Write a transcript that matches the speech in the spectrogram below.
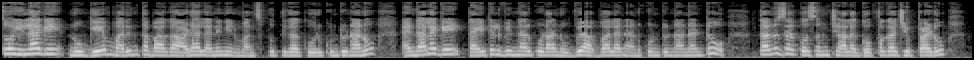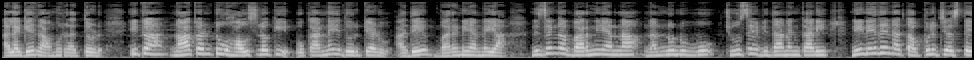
సో ఇలాగే నువ్వు గేమ్ మరింత బాగా ఆడాలని నేను మనస్ఫూర్తిగా కోరుకుంటున్నాను. అండ్ అలాగే టైటిల్ విన్నర్ కూడా నువ్వే అవ్వాలని అనుకుంటున్నానంటూ తనుజ కోసం చాలా గొప్పగా చెప్పాడు. అలాగే రాము రత్తోడ్ ఇక అంటూ హౌస్లోకి ఒక అన్నయ్య దొరికాడు. అదే భరణి అన్నయ్య. నిజంగా భరణి అన్న నన్ను నువ్వు చూసే విధానం కానీ నేనేదైనా తప్పులు చేస్తే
